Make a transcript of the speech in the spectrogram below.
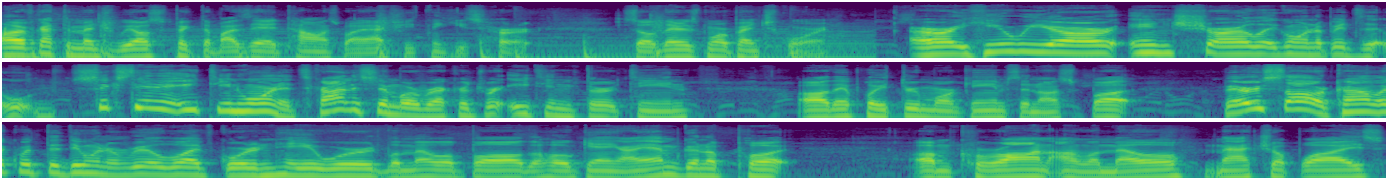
Oh, I forgot to mention, we also picked up Isaiah Thomas, but I actually think he's hurt. So there's more bench scoring. All right, here we are in Charlotte going up into 16 and 18 Hornets. Kind of similar records. We're 18 and 13. Uh, they played three more games than us, but very solid. Kind of like what they're doing in real life. Gordon Hayward, LaMelo Ball, the whole gang. I am going to put um, Karan on LaMelo matchup-wise.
